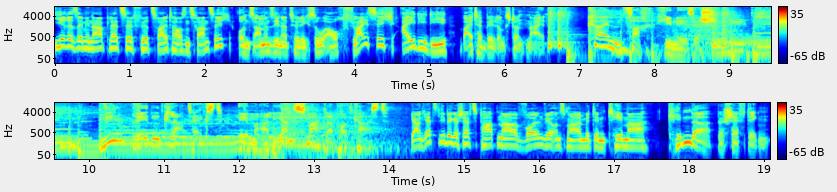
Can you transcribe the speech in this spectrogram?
Ihre Seminarplätze für 2020 und sammeln Sie natürlich so auch fleißig IDD Weiterbildungsstunden ein. Kein Fachchinesisch. Wir reden Klartext im Allianz Makler Podcast. Ja, und jetzt, liebe Geschäftspartner, wollen wir uns mal mit dem Thema Kinder beschäftigen.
